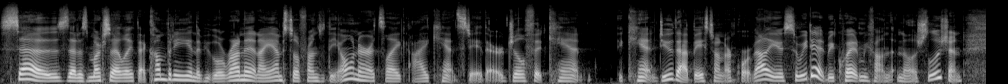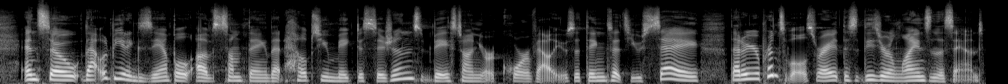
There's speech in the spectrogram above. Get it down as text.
says that as much as I like that company and the people who run it, and I am still friends with the owner, it's like I can't stay there. Jill Fit can't can't do that based on our core values. So we did. We quit and we found another solution. And so that would be an example of something that helps you make decisions based on your core values, the things that you say that are your principles, right? This, these are lines in the sand.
